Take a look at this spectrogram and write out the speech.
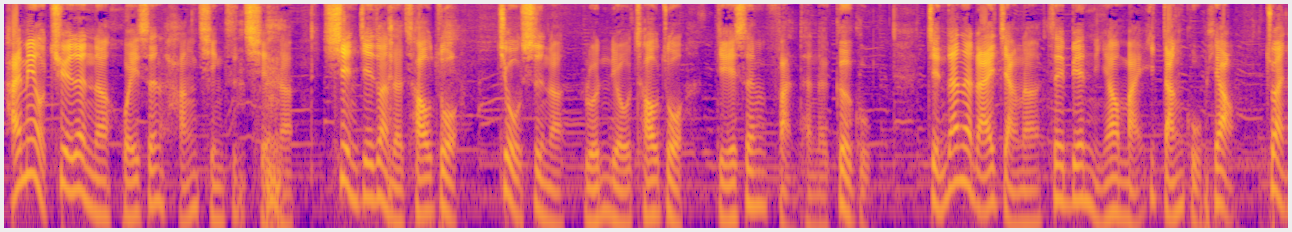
还没有确认呢回升行情之前呢，现阶段的操作就是呢轮流操作跌升反弹的个股。简单的来讲呢，这边你要买一档股票赚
